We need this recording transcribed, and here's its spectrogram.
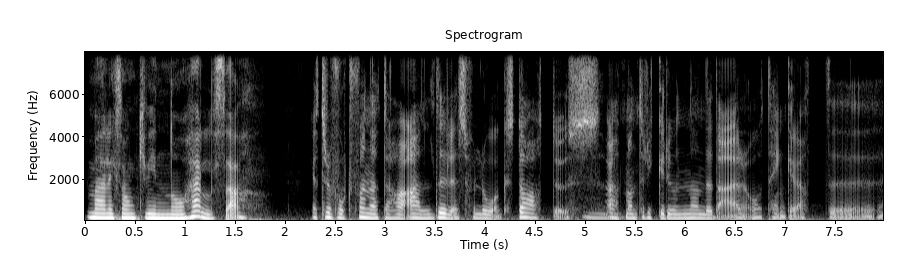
med liksom kvinnohälsa? Jag tror fortfarande att det har alldeles för låg status. Mm. Att man trycker undan det där och tänker att eh,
